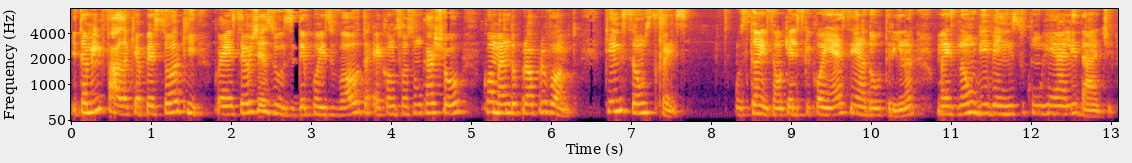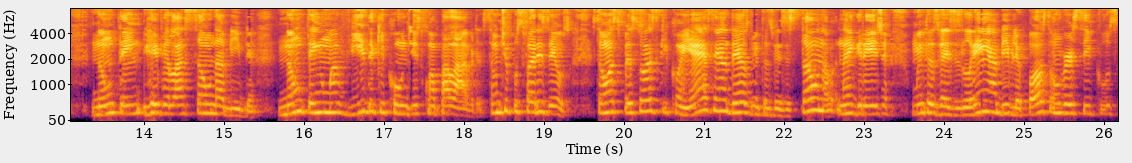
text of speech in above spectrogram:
E também fala que a pessoa que conheceu Jesus e depois volta é como se fosse um cachorro comendo o próprio vômito. Quem são os cães? Os cães são aqueles que conhecem a doutrina, mas não vivem isso com realidade. Não tem revelação da Bíblia. Não tem uma vida que condiz com a palavra. São tipo os fariseus. São as pessoas que conhecem a Deus, muitas vezes estão na, na igreja, muitas vezes leem a Bíblia, postam versículos,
